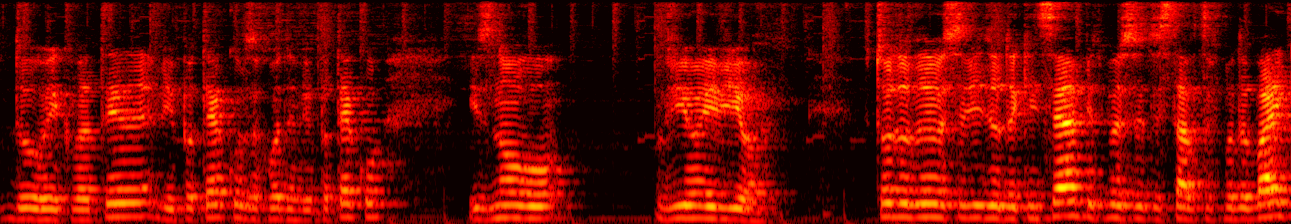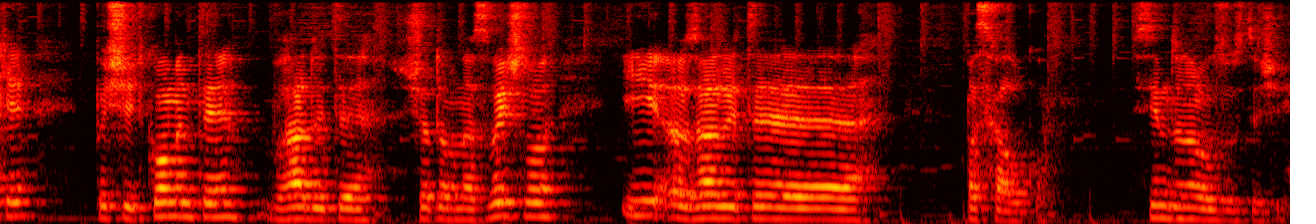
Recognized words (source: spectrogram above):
другої квартири в іпотеку. Заходимо в іпотеку і знову в'йо і в'йо. Хто додивився відео до кінця, підписуйтесь, ставте вподобайки, пишіть коменти, вгадуйте, що там у нас вийшло, і розгадуйте пасхалку. Всім до нових зустрічей!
